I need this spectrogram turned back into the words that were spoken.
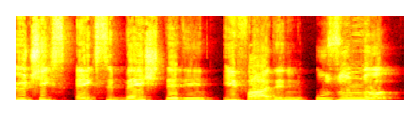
3x eksi 5 dediğin ifadenin uzunluğu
